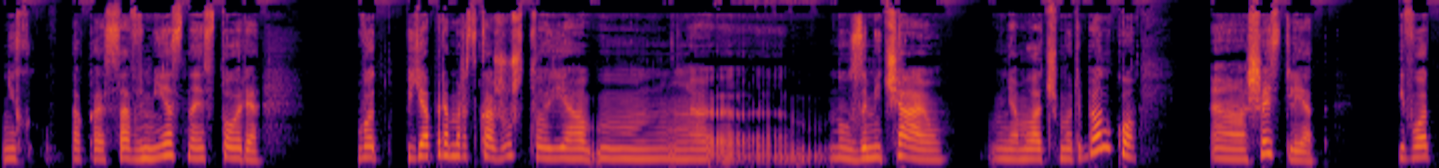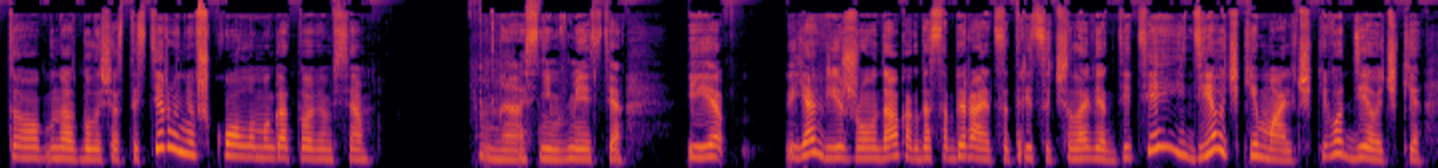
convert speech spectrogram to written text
У них такая совместная история. Вот я прям расскажу, что я э, ну, замечаю у меня младшему ребенку 6 э, лет. И вот у нас было сейчас тестирование в школу, мы готовимся с ним вместе. И я вижу, да, когда собирается 30 человек детей, и девочки, и мальчики. Вот девочки —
